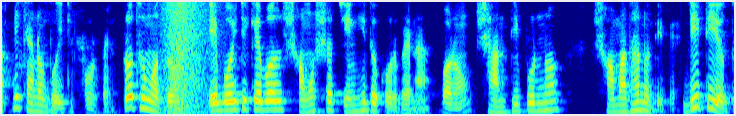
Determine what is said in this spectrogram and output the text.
আপনি কেন বইটি পড়বেন? প্রথমত এই বইটি কেবল সমস্যা চিহ্নিত করবে না, বরং শান্তিপূর্ণ সমাধানও দিবে। দ্বিতীয়ত,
